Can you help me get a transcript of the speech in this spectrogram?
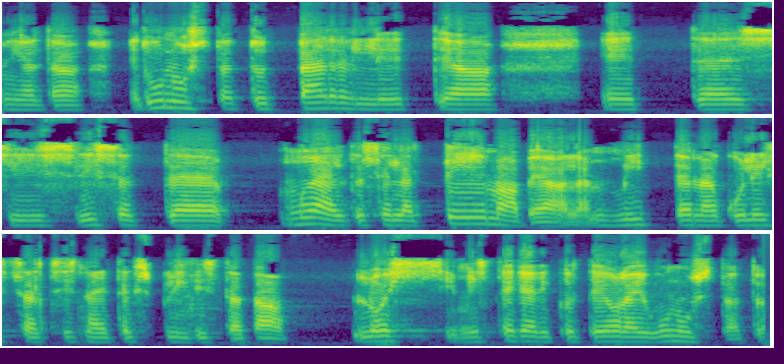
nii-öelda need unustatud pärlid ja et äh, siis lihtsalt äh, mõelda selle teema peale, mitte nagu lihtsalt siis näiteks pildistada lossi, mis tegelikult ei ole ju unustatud.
